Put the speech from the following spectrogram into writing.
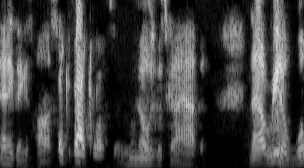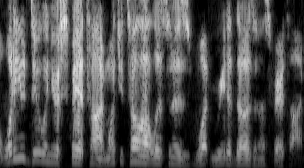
Anything is possible. Exactly. So who knows what's going to happen? Now, Rita, what what do you do in your spare time? Why don't you tell our listeners what Rita does in her spare time?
